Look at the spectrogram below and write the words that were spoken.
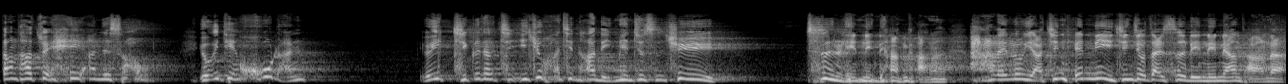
当他最黑暗的时候，有一天忽然有一几个的几一句话进他里面，就是去四零零粮堂，哈利路亚！今天你已经就在四零零粮堂了。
